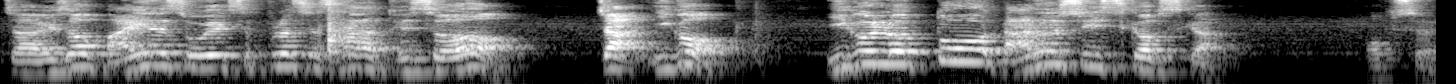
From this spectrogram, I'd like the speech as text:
자 그래서 마이너스 5x 플러스 4가 됐어 자 이거 이걸로 또 나눌 수 있을까 없을까? 없어요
